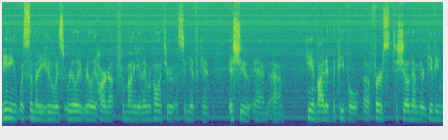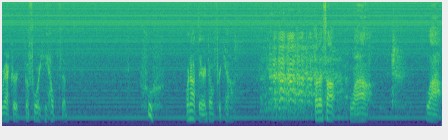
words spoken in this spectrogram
meeting with somebody who was really, really hard up for money, and they were going through a significant issue. And um, he invited the people uh, first to show them their giving record before he helped them. Whew, we're not there, don't freak out. but I thought, wow, wow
